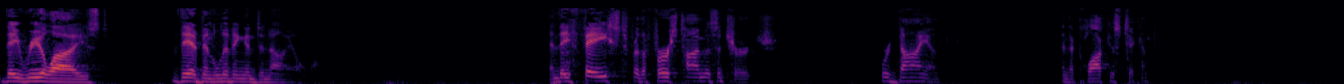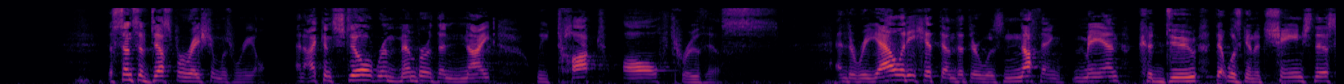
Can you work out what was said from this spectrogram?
they realized they had been living in denial. And they faced, for the first time as a church, we're dying, and the clock is ticking. The sense of desperation was real. And I can still remember the night we talked all through this. And the reality hit them that there was nothing man could do that was going to change this,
